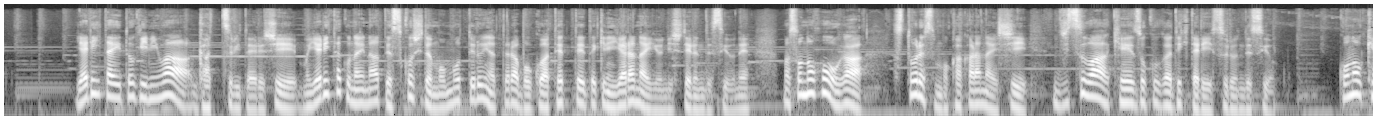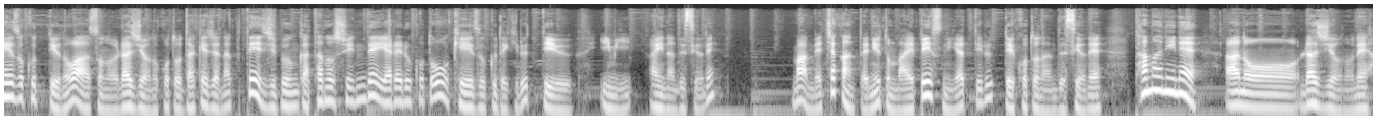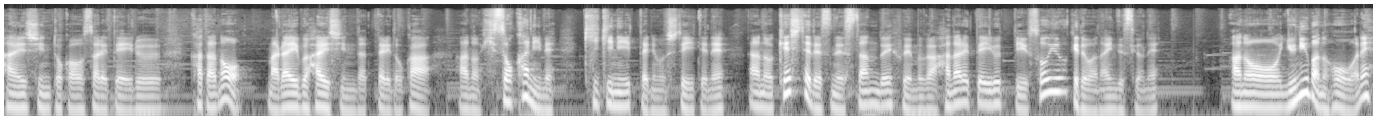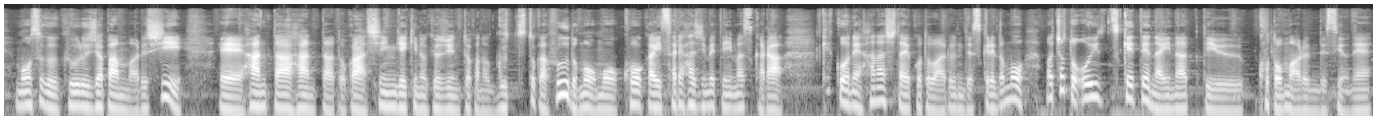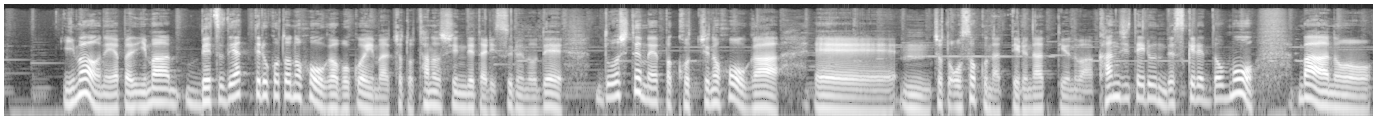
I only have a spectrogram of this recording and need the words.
やりたい時にはがっつりとやるし、もうやりたくないなって少しでも思ってるんやったら僕は徹底的にやらないようにしてるんですよね。まあ、その方がストレスもかからないし、実は継続ができたりするんですよ。この継続っていうのはそのラジオのことだけじゃなくて自分が楽しんでやれることを継続できるっていう意味合いなんですよね。まあめっちゃ簡単に言うとマイペースにやってるっていうことなんですよね。たまにね、あのー、ラジオのね、配信とかをされている方の、まあ、ライブ配信だったりとか、あの、密かにね、聞きに行ったりもしていてね、あの、決してですね、スタンド FM が離れているっていう、そういうわけではないんですよね。あの、ユニバの方はね、もうすぐクールジャパンもあるし、えー、ハンターハンターとか、進撃の巨人とかのグッズとかフードももう公開され始めていますから、結構ね、話したいことはあるんですけれども、まあ、ちょっと追いつけてないなっていうこともあるんですよね。今はね、やっぱり今別でやってることの方が僕は今ちょっと楽しんでたりするので、どうしてもやっぱこっちの方が、えー、うん、ちょっと遅くなっているなっていうのは感じているんですけれども、まああの、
